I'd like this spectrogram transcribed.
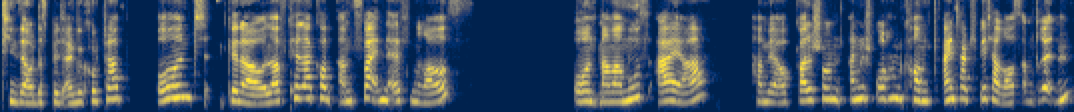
Teaser und das Bild angeguckt habe. Und genau, Love Killer kommt am 2.11. raus. Und Mama Moose Aya, haben wir auch gerade schon angesprochen, kommt einen Tag später raus, am 3.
